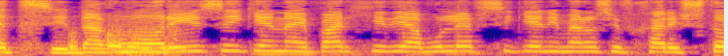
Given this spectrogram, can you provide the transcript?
Έτσι, να γνωρίζει και να υπάρχει διαβούλευση και ενημέρωση. Ευχαριστώ.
